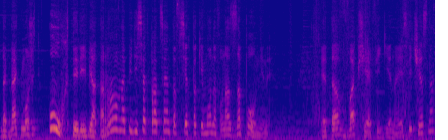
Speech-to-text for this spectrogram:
Догнать может... Ух ты, ребята! Ровно 50% всех покемонов у нас заполнены. Это вообще офигенно, если честно.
